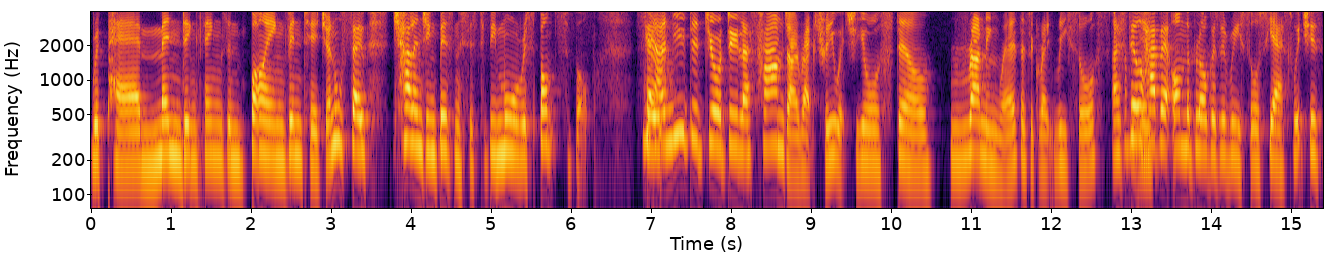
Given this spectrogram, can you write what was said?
repair, mending things, and buying vintage, and also challenging businesses to be more responsible. So, yeah, and you did your Do Less Harm directory, which you're still running with as a great resource. I still have it on the blog as a resource, yes, which is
